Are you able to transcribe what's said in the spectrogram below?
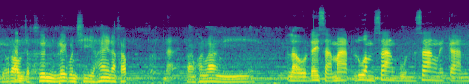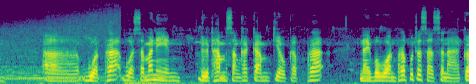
เดี๋ยวเราจะขึ้นเลขบัญชีให้นะครับ นะตามข้างล่างนี้ เราได้สามารถร่วมสร้างบุญสร้างในการอ่าบวชพระบวชสามเณรหรือทำสังฆกรรมเกี่ยวกับพระ ในบวรพระพุทธศาสนาก็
